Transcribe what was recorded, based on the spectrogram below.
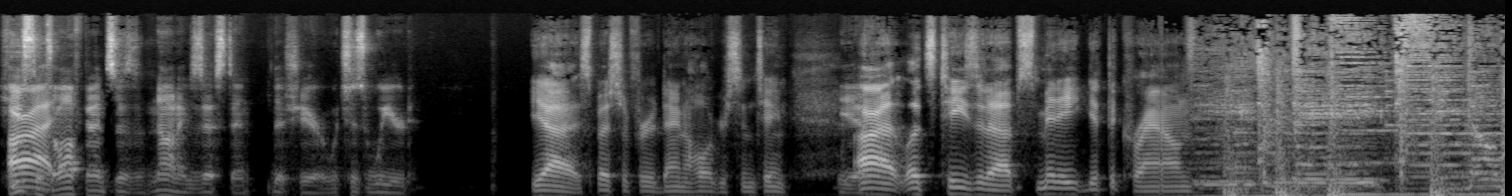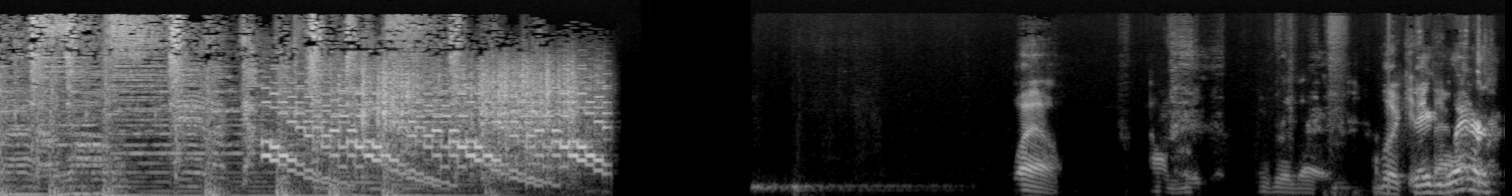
Houston's right. offense is non-existent this year, which is weird. Yeah, especially for a Dana Holgorsen team. Yeah. All right, let's tease it up. Smitty, get the crown. Well, over there. Look at big that. winner.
